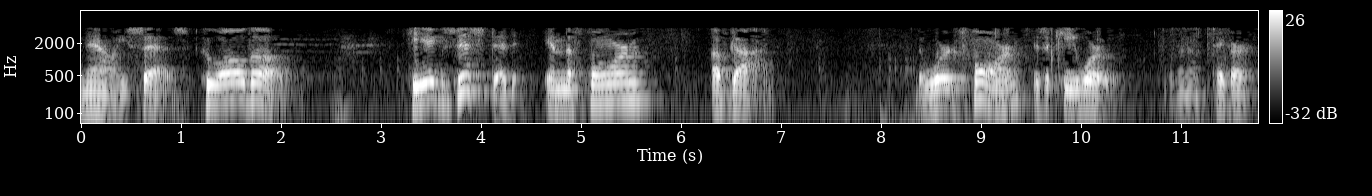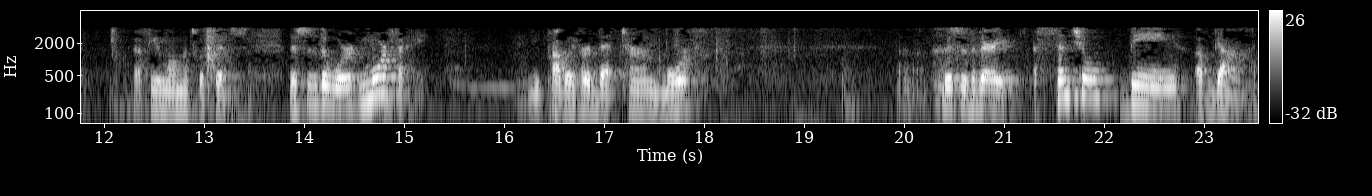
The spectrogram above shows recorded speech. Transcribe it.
Now he says, who although he existed in the form of God. The word form is a key word. We're going to take our, a few moments with this. This is the word morphe. You've probably heard that term, morph. Uh, this is the very essential being of God.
